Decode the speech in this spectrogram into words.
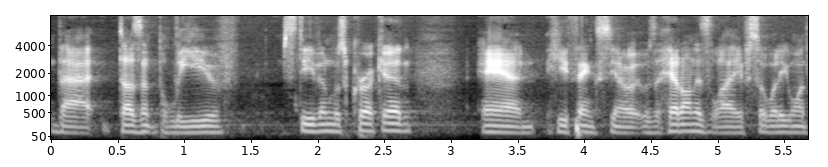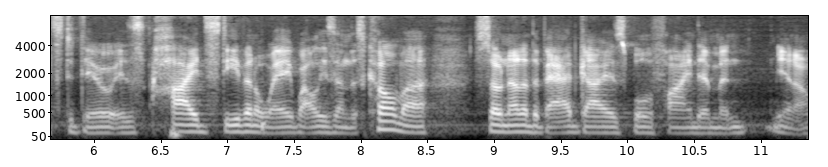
that doesn't believe steven was crooked. And he thinks, you know, it was a hit on his life. So what he wants to do is hide Steven away while he's in this coma, so none of the bad guys will find him and you know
